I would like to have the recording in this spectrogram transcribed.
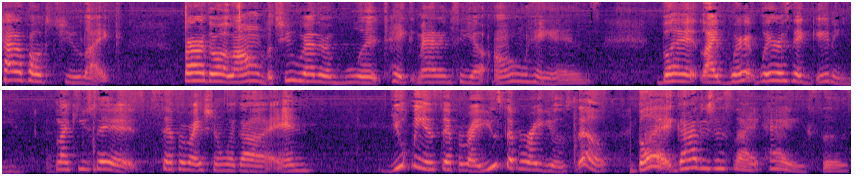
catapulted you like further along, but you rather would take matter into your own hands. But like where where is that getting you? Like you said, separation with God and you being separated, you separate yourself. But God is just like, hey, sis,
